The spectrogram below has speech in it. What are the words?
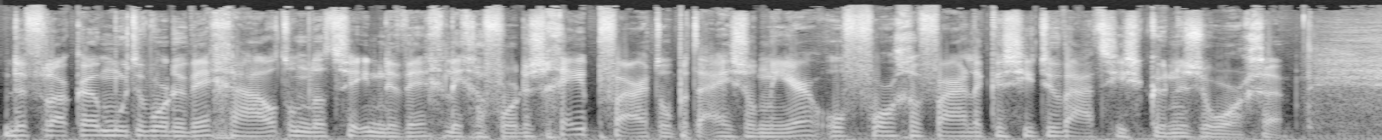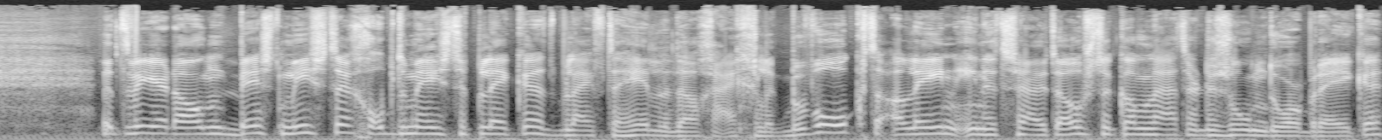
De wrakken moeten worden weggehaald omdat ze in de weg liggen voor de scheepvaart op het IJsselmeer. Of voor gevaarlijke situaties kunnen zorgen. Het weer dan best mistig op de meeste plekken. Het blijft de hele dag eigenlijk bewolkt. Alleen in het zuidoosten kan later de zon doorbreken.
